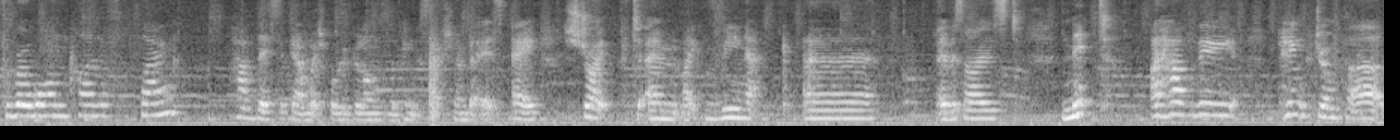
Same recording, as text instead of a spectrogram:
throw on kind of thing. have this again, which probably belongs in the pink section, but it's a striped um, like v-neck uh, oversized knit. I have the pink jumper,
